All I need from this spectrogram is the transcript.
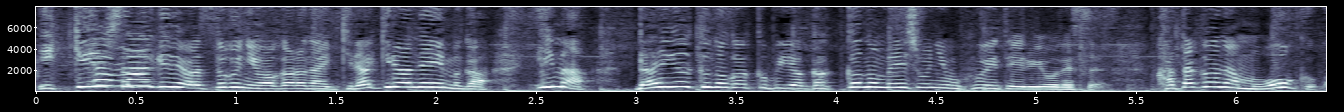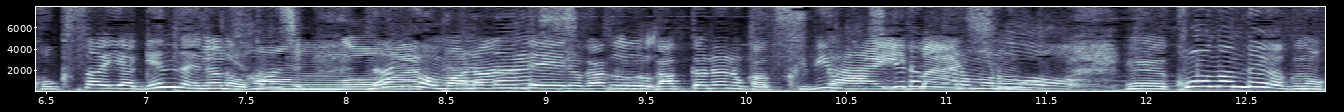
一見しただけではすぐにわからないキラキラネームが、今、大学の学部や学科の名称にも増えているようです。カタカナも多く国際や現代などを関し、何を学んでいる学部、学科なのか首をかしげたくなるものも。えー、江南大学の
